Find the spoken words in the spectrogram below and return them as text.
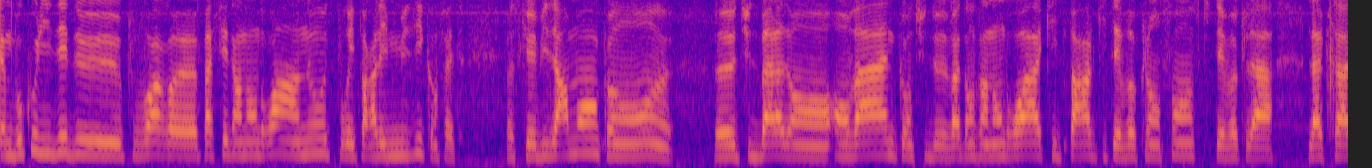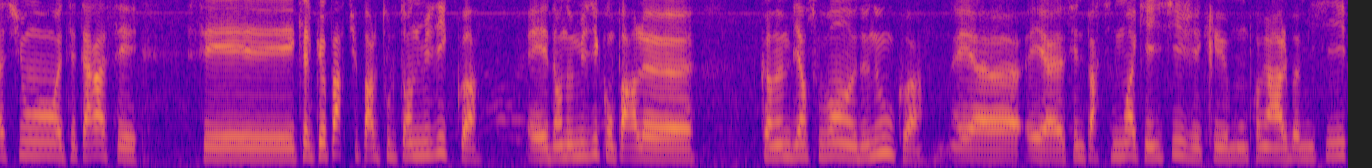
J'aime beaucoup l'idée de pouvoir euh, passer d'un endroit à un autre pour y parler musique en fait. Parce que bizarrement, quand euh, tu te balades en, van, quand tu vas dans un endroit qui te parle, qui t'évoque l'enfance, qui t'évoque la, création, etc., c'est quelque part, tu parles tout le temps de musique quoi. Et dans nos musiques, on parle euh, quand même bien souvent de nous quoi. Et, c'est une partie de moi qui est ici. J'ai écrit mon premier album ici,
